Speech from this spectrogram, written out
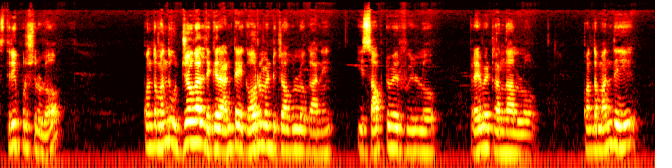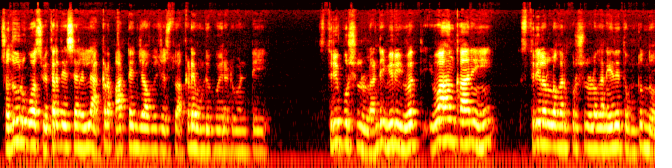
స్త్రీ పురుషులలో కొంతమంది ఉద్యోగాల దగ్గర అంటే గవర్నమెంట్ జాబుల్లో కానీ ఈ సాఫ్ట్వేర్ ఫీల్డ్లో ప్రైవేట్ రంగాల్లో కొంతమంది చదువుల కోసం ఇతర దేశాలు వెళ్ళి అక్కడ పార్ట్ టైం జాబులు చేస్తూ అక్కడే ఉండిపోయినటువంటి స్త్రీ పురుషులు అంటే వీరు యువ వివాహం కాని స్త్రీలలో కానీ పురుషులలో కానీ ఏదైతే ఉంటుందో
